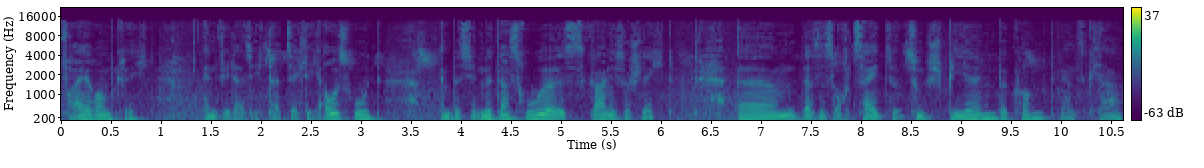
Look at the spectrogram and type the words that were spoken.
Freiraum kriegt entweder sich tatsächlich ausruht, ein bisschen Mittagsruhe ist gar nicht so schlecht, ähm, dass es auch Zeit zum Spielen bekommt, ganz klar.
